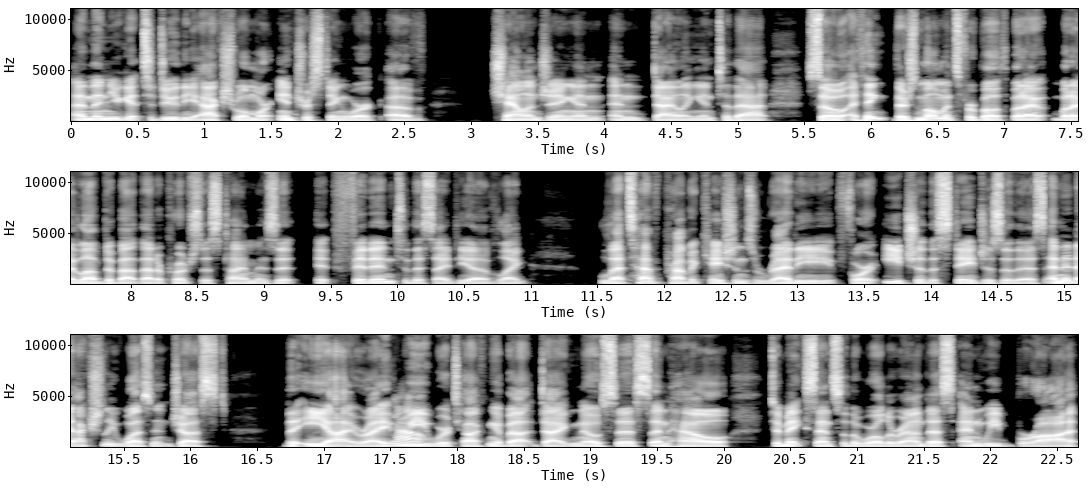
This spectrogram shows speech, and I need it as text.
And then you get to do the actual more interesting work of challenging and, and dialing into that. So I think there's moments for both. But I, what I loved about that approach this time is it, it fit into this idea of like, let's have provocations ready for each of the stages of this. And it actually wasn't just the EI, right? No. We were talking about diagnosis and how to make sense of the world around us. And we brought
